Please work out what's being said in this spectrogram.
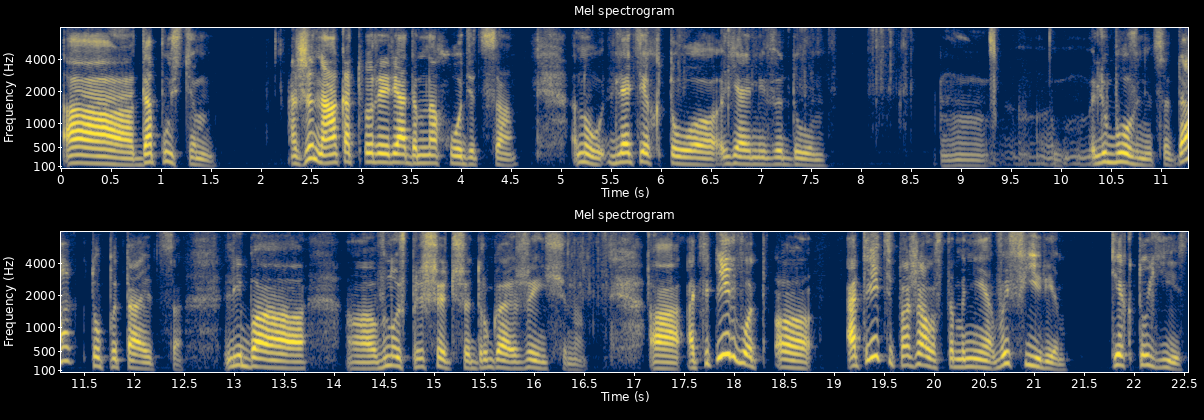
А, допустим, жена, которая рядом находится, ну, для тех, кто, я имею в виду, любовница, да, кто пытается, либо а, вновь пришедшая другая женщина. А, а теперь вот а, ответьте, пожалуйста, мне в эфире, те, кто есть.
